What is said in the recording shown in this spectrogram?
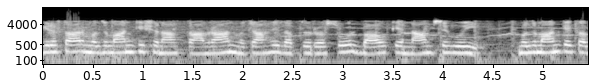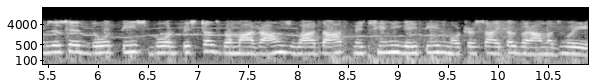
گرفتار ملزمان کی شناخت کامران مجاہد عبدالرسول باؤ کے نام سے ہوئی۔ ملزمان کے قبضے سے دو تیس بور پسٹلز بمار راؤنڈز، واردات میں چھینی گئی تین موٹر سائیکل برآمد ہوئی۔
